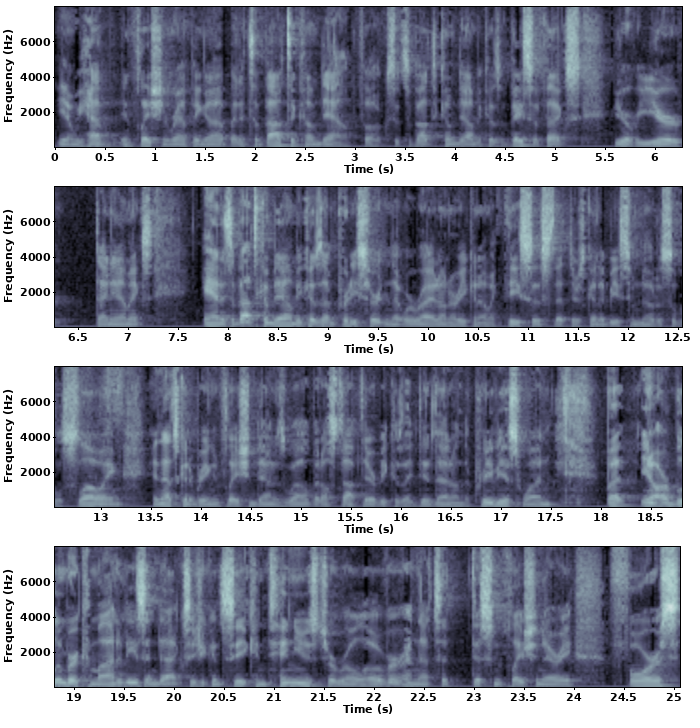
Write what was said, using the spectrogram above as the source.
you know, we have inflation ramping up, but it's about to come down, folks. It's about to come down because of base effects, year over year dynamics. And it's about to come down because I'm pretty certain that we're right on our economic thesis that there's going to be some noticeable slowing, and that's going to bring inflation down as well. But I'll stop there because I did that on the previous one. But you know, our Bloomberg Commodities Index, as you can see, continues to roll over, and that's a disinflationary force.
